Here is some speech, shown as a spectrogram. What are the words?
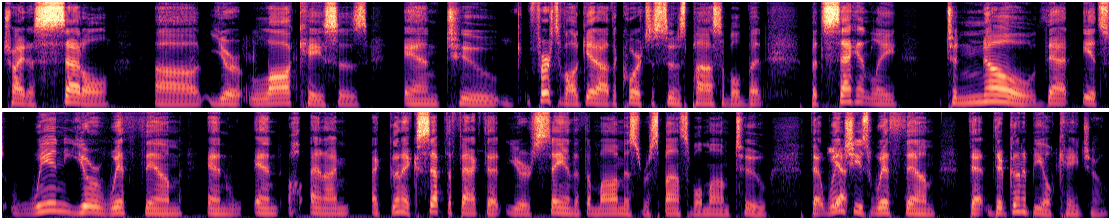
try to settle uh, your law cases and to first of all get out of the courts as soon as possible but but secondly to know that it's when you're with them and and and I'm going to accept the fact that you're saying that the mom is responsible mom too that when Yes. she's with them that they're going to be okay Joe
